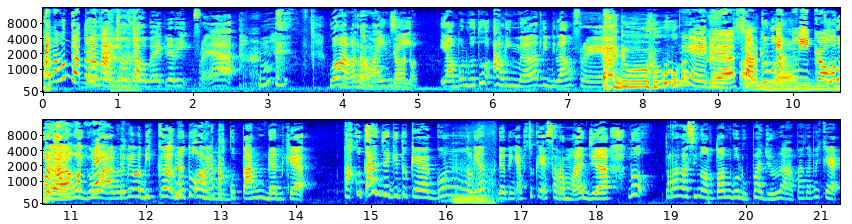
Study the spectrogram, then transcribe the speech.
Emang lu nggak pernah main? cowok-cowok baik dari Freya. Hmm? Gue gak Jangan pernah dong, main jangan sih. dong. Ya ampun gue tuh aling banget dibilang Freya. Aduh. Beda. Sar, gue Alim bukan nih gue bukan banget aling gue bukan aling, tapi lebih ke gue tuh orangnya takutan dan kayak takut aja gitu kayak gue Hmm. ngelihat dating apps tuh kayak serem aja. Lu pernah gak sih nonton gue lupa judulnya apa tapi kayak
